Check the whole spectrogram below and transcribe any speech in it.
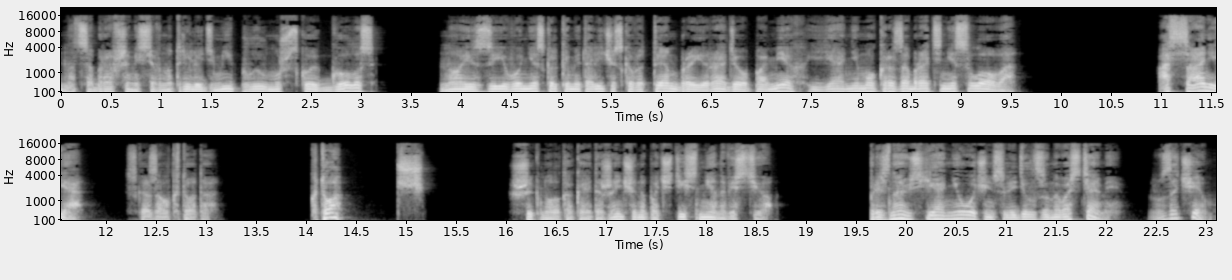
Над собравшимися внутри людьми плыл мужской голос, но из-за его несколько металлического тембра и радиопомех я не мог разобрать ни слова. «Асанья!» — сказал кто-то. «Кто?» Тш! шикнула какая-то женщина почти с ненавистью. Признаюсь, я не очень следил за новостями. Ну зачем?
